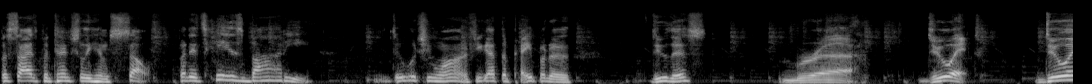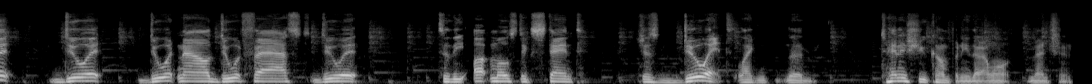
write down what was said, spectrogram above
besides potentially himself? But it's his body. Do what you want. If you got the paper to do this, bruh, do it. Do it. Do it. Do it now. Do it fast. Do it to the utmost extent. Just do it. Like the tennis shoe company that I won't mention.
